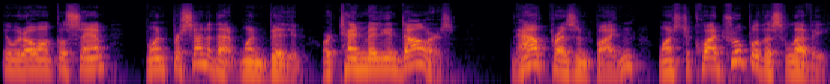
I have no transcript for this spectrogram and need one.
it would owe Uncle Sam 1% of that 1 billion or 10 million dollars. Now President Biden wants to quadruple this levy,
